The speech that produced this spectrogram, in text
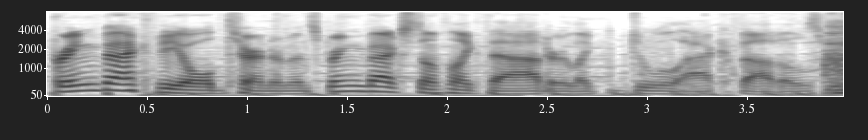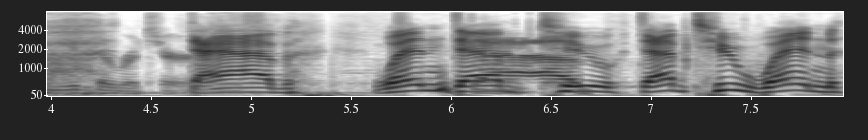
bring back the old tournaments. Bring back stuff like that, or like dual act battles. We need the return. Dab. When Dab, Dab. 2? Dab 2 when?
